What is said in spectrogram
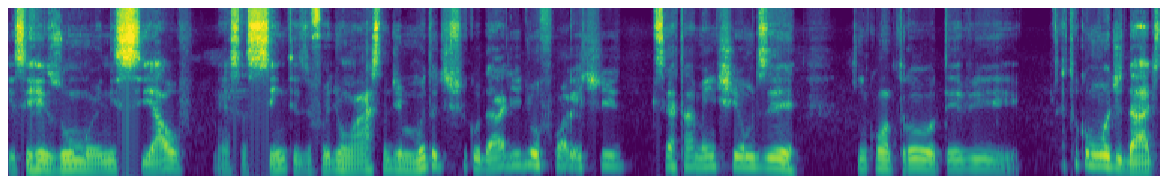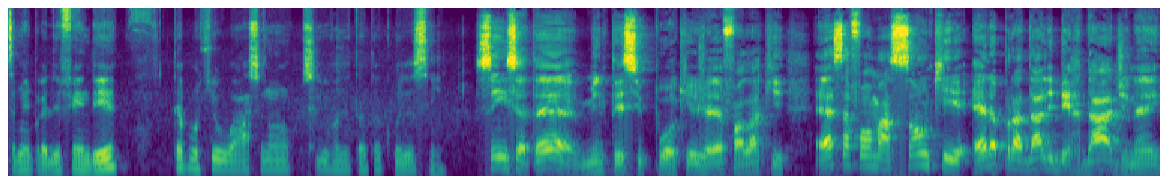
esse resumo inicial essa síntese foi de um Arsenal de muita dificuldade e de um Forest certamente, vamos dizer, que encontrou, teve certa comodidade também para defender, até porque o Arsenal não conseguiu fazer tanta coisa assim. Sim, você até me antecipou aqui, eu já ia falar que essa formação que era para dar liberdade, né?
